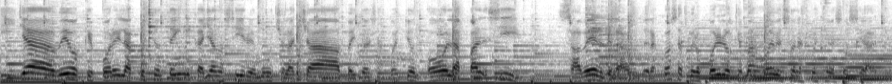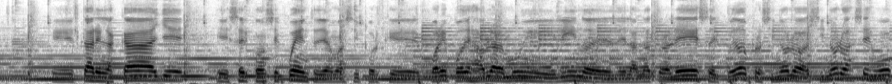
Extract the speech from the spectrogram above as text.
y ya veo que por ahí la cuestión técnica ya no sirve mucho, la chapa y toda esa cuestión, o la parte, sí, saber de, la- de las cosas, pero por ahí lo que más mueve son las cuestiones sociales. Eh, estar en la calle, eh, ser consecuente, digamos así, porque por ahí podés hablar muy lindo de, la naturaleza, del cuidado, pero si no lo, si no lo haces vos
